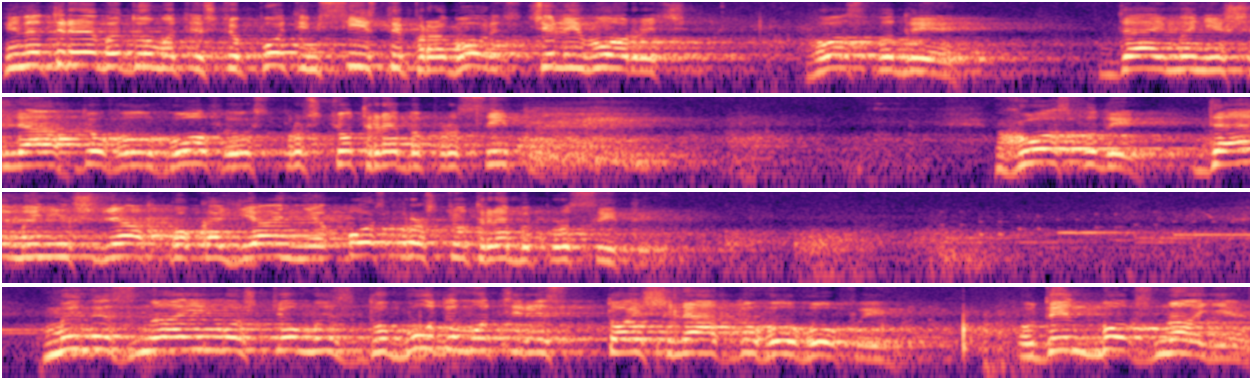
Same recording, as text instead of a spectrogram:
І не треба думати, що потім сісти праворуч чи ліворуч. Господи, дай мені шлях до Голгофи, ось про що треба просити. Господи, дай мені шлях покаяння, ось про що треба просити. Ми не знаємо, що ми здобудемо через той шлях до Голгофи. Один Бог знає.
